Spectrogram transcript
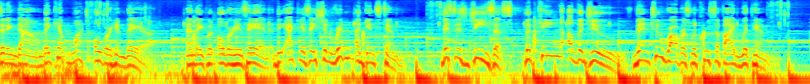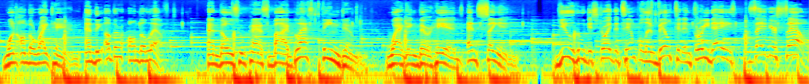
Sitting down, they kept watch over him there, and they put over his head the accusation written against him. This is Jesus, the King of the Jews. Then two robbers were crucified with him, one on the right hand and the other on the left. And those who passed by blasphemed him, wagging their heads and saying, You who destroyed the temple and built it in three days, save yourself.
